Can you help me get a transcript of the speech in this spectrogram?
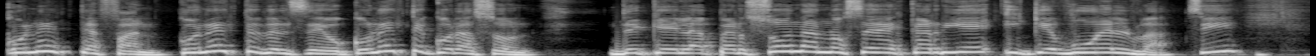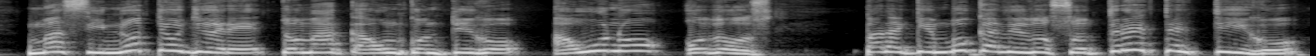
Con este afán, con este deseo, con este corazón, de que la persona no se descarríe y que vuelva, ¿sí? Mas si no te oyere, toma aún contigo a uno o dos, para que en boca de dos o tres testigos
